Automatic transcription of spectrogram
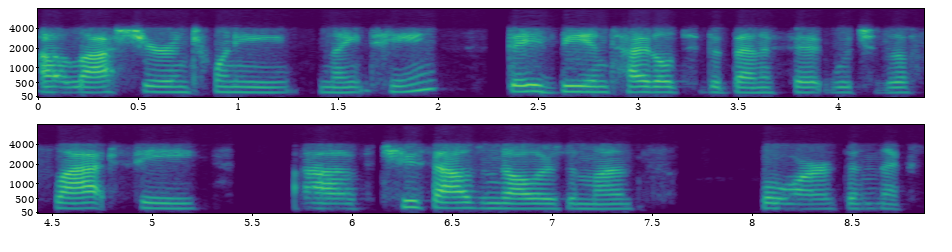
uh, last year in 2019, they'd be entitled to the benefit, which is a flat fee of two thousand dollars a month for the next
